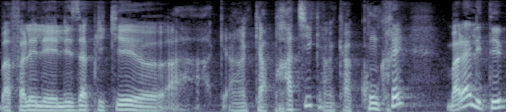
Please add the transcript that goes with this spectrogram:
bah fallait les, appliquer euh, à, un cas pratique, à un cas concret. Bah là, elle était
